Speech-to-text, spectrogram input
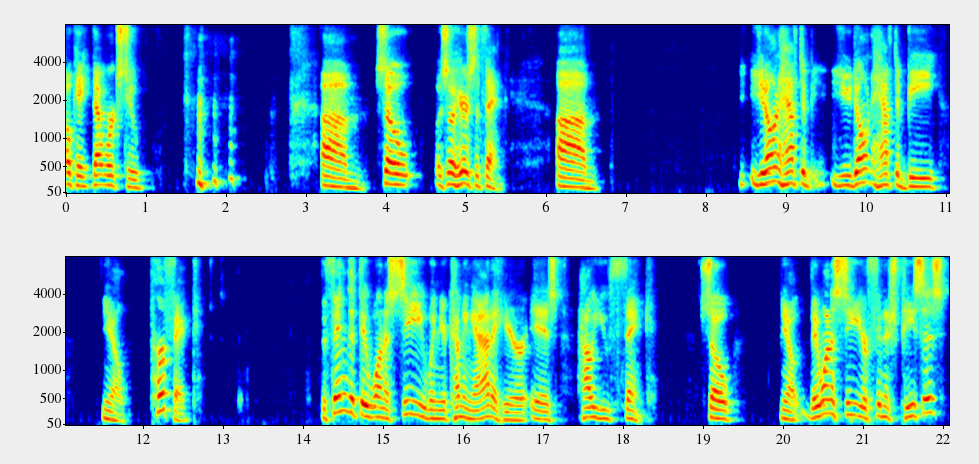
Okay, that works too. um, so, so here's the thing. Um, you don't have to be, you don't have to be, you know, perfect. The thing that they want to see when you're coming out of here is how you think. So, you know, they want to see your finished pieces,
